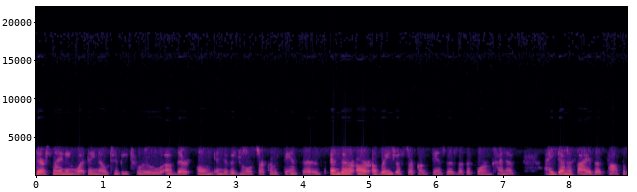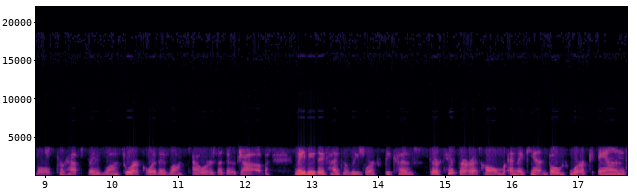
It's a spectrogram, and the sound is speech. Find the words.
They're signing what they know to be true of their own individual circumstances. And there are a range of circumstances that the form kind of identifies as possible. Perhaps they've lost work or they've lost hours at their job. Maybe they've had to leave work because their kids are at home and they can't both work and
